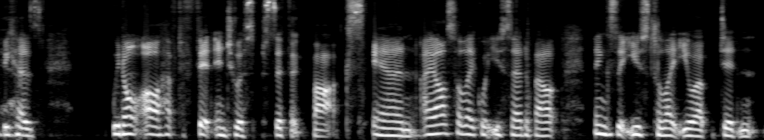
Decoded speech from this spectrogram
Yeah. Because we don't all have to fit into a specific box. And I also like what you said about things that used to light you up didn't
